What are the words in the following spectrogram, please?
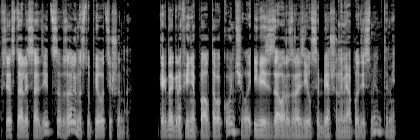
все стали садиться, в зале наступила тишина. Когда графиня Палтова кончила, и весь зал разразился бешеными аплодисментами,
